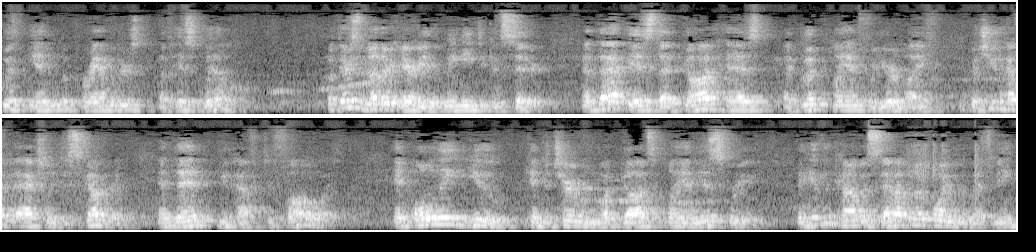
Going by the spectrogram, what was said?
within the parameters of his will. But there's another area that we need to consider, and that is that God has a good plan for your life, but you have to actually discover it, and then you have to follow it. And only you can determine what God's plan is for you. That you can come and set up an appointment with me,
